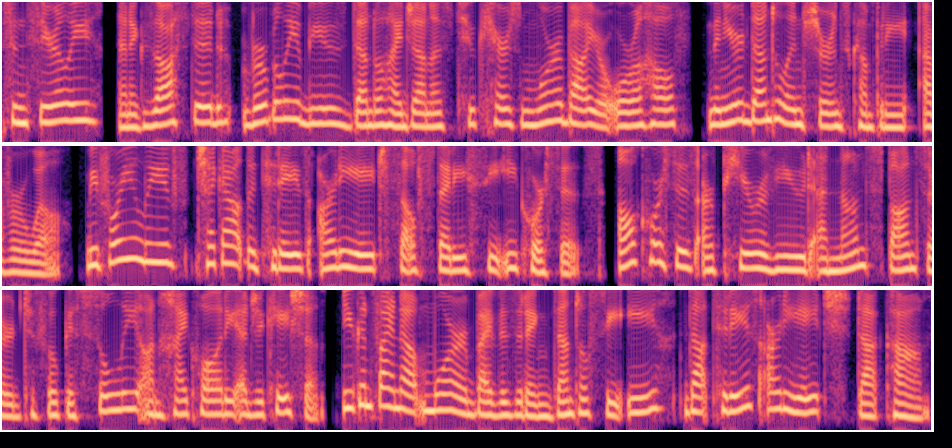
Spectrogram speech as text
Sincerely, an exhausted, verbally abused dental hygienist who cares more about your oral health than your dental insurance company ever will. Before you leave, check out the today's RDH self study CE courses. All courses are peer reviewed and non sponsored to focus solely on high quality education. You can find out more by visiting dentalce.todaysrdh.com.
